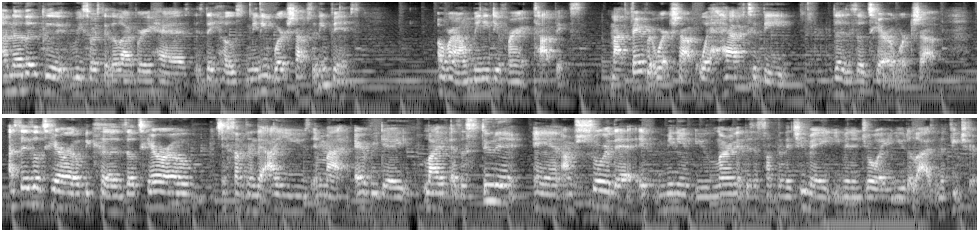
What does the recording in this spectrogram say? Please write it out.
Another good resource that the library has is they host many workshops and events around many different topics. My favorite workshop would have to be the Zotero workshop. I say Zotero because Zotero is something that I use in my everyday life as a student and I'm sure that if many of you learn it, this is something that you may even enjoy and utilize in the future.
